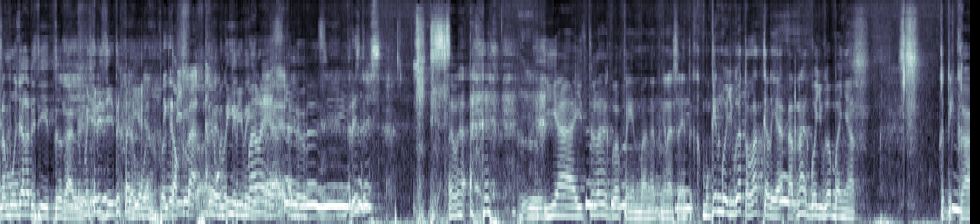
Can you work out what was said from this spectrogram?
nemunya kan di situ kali. Nemunya di situ kali ya. Pentok- yang Yang penting lima lah ya. Aduh. terus terus apa iya itulah gue pengen banget ngerasain itu mungkin gue juga telat kali ya karena gue juga banyak ketika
